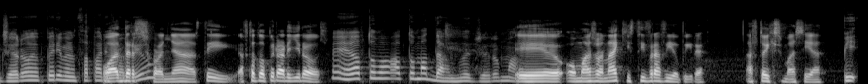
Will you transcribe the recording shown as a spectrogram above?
ξέρω, περίμενε ότι θα πάρει Ο άντρας της βραβείο. χρονιάς. Τι, αυτό το πήρε ο Αργυρός. Ε, από το, από το Μαντάμ, δεν ξέρω. Μάλλον. Ε, ο Μαζονάκης τι βραβείο πήρε; Αυτό έχει σημασία. Πή-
